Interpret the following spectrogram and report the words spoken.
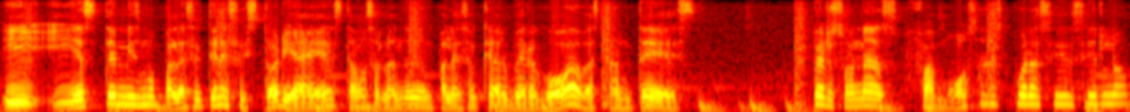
Y, y, este mismo palacio tiene su historia, ¿eh? Estamos hablando de un palacio que albergó a bastantes personas famosas, por así decirlo,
